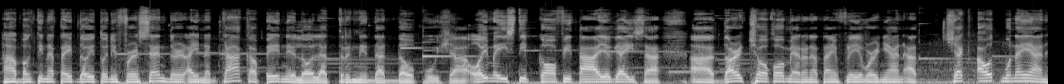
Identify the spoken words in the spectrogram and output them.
habang tinatype daw ito ni first sender ay nagkakape ni Lola Trinidad daw po siya. Oy, may steep coffee tayo guys ha. Ah, dark choco, meron na tayong flavor niyan at check out mo na yan.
